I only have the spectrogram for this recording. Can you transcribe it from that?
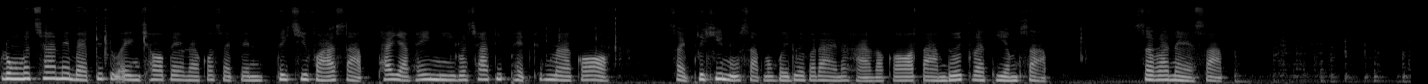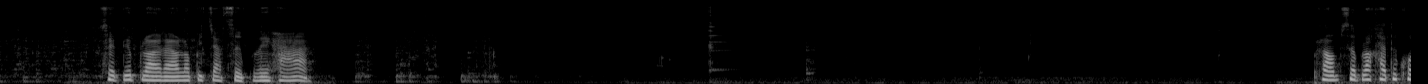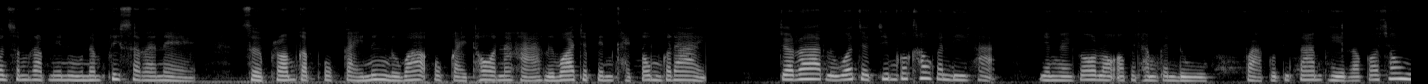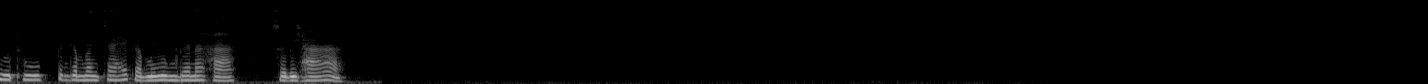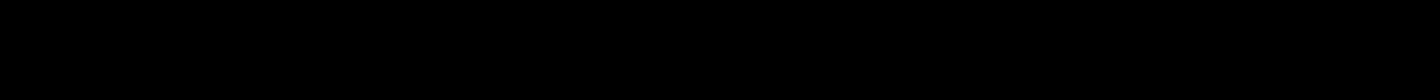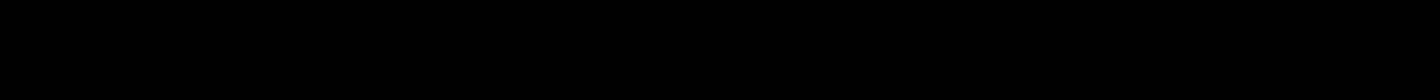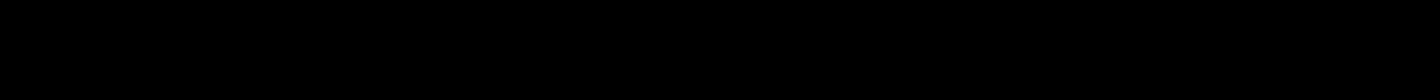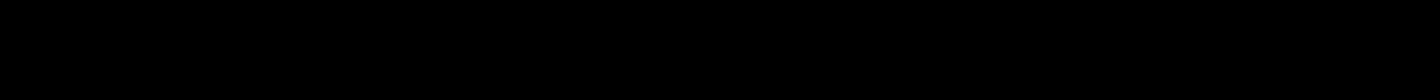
ปรุงรสชาติในแบบที่ตัวเองชอบได้แล้วก็ใส่เป็นพริกชี้ฟ้าสับ ถ้าอยากให้มีรสชาติที่เผ็ดขึ้นมาก็ใส่พริกขี้หนูสับลงไปด้วยก็ได้นะคะ แล้วก็ตามด้วยกระเทียมสับสะระแหน่สับ เสร็จเรียบร้อยแล้วเราไปจัดเสิร์ฟเลยค่ะ พร้อมเสิร์ฟแล้วค่ะทุกคนสำหรับเมนูน้ำพริกสะระแหน่เสิร์ฟพร้อมกับอกไก่นึ่งหรือว่าอกไก่ทอดนะคะ หรือว่าจะเป็นไข่ต้มก็ได้ จะราดหรือว่าจะจิ้มก็เข้ากันดีค่ะ ยังไงก็ลองเอาไปทำกันดู ฝากกดติดตามเพจแล้วก็ช่อง YouTube เป็นกำลังใจให้กับมิลุงด้วยนะคะ สวัสดีค่ะ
